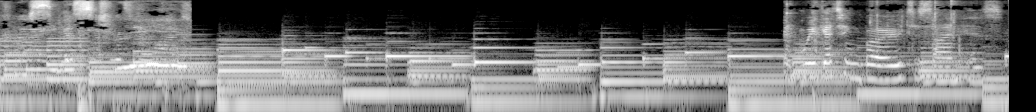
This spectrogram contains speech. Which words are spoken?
Christmas tree. We're getting Bo to sign his picture in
